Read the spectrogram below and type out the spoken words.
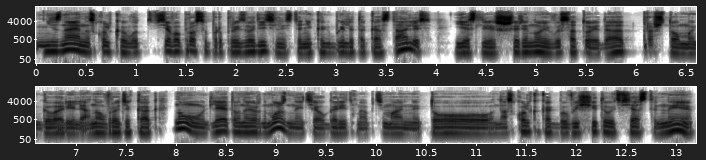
Не знаю, насколько вот все вопросы про производительность, они как были, так и остались. Если с шириной и высотой, да, про что мы говорили, оно вроде как, ну, для этого, наверное, можно найти алгоритмы оптимальные, то насколько как бы высчитывать все остальные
